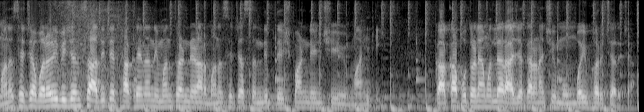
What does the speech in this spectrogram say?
मनसेच्या वरळी विजनचं आदित्य ठाकरेंना निमंत्रण देणार मनसेच्या संदीप देशपांडेंची माहिती. काका पुतण्यामधल्या राजकारणाची मुंबईभर चर्चा.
